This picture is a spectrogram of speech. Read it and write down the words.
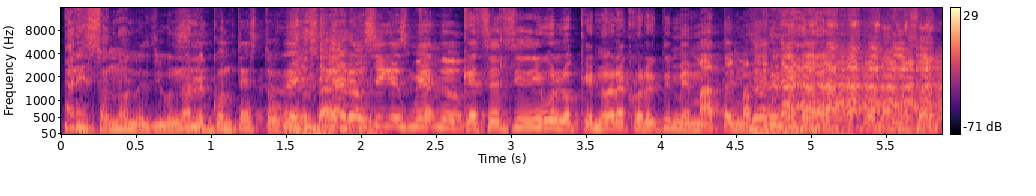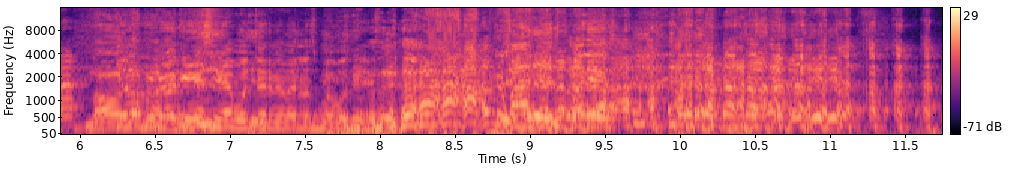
para eso no les digo, no le contesto, güey. O sea, Claro, sigues meando. Que hacer si digo lo que no era correcto y me mata y me apuñala. o sea, no, Yo no lo primero mames. que quería sería voltearme a ver los huevos. güey. pares, pares.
